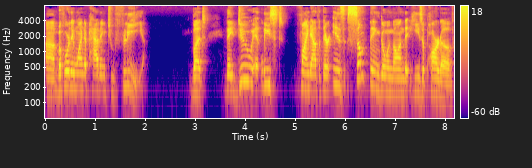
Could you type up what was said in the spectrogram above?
uh, before they wind up having to flee. But they do at least find out that there is something going on that he's a part of,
